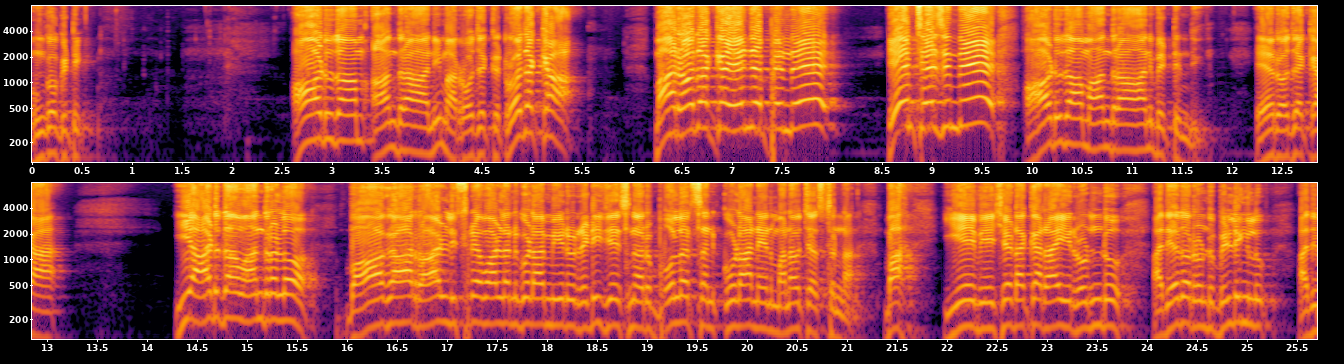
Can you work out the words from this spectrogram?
ఇంకొకటి. ఆడుదాం ఆంధ్ర అని మా రోజక్క రోజక్క! మా రోజక్క ఏం చెప్పింది? ఏం చేసింది? ఆడుదాం ఆంధ్ర అని పెట్టింది. ఏ రోజక్క? ఈ ఆడుదాం ఆంధ్రలో బాగా రాళ్ళు ఇసిరే వాళ్ళని కూడా మీరు రెడీ చేసినారు. బౌలర్స్ అని కూడా నేను మనవి చేస్తున్నా. బా ఏం వేసాడక్క రాయి? రెండు అదేదో రెండు బిల్డింగ్లు. అది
